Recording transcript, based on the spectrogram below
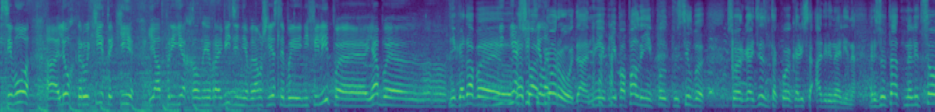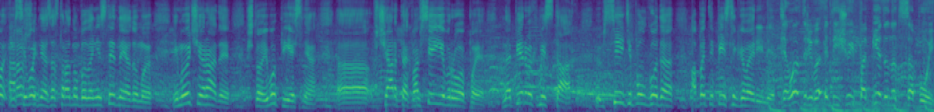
всего а, легкой руки такие я приехал на Евровидение, потому что если бы не Филипп, э, я бы э, никогда бы Не- не эту ощутила. аферу да, не, не попал и не пустил бы в свой организм такое количество адреналина. Результат налицо, и Хороший. сегодня за страну было не стыдно, я думаю. И мы очень рады, что его песня э, в чартах во всей Европе, на первых местах. Все эти полгода об этой песне говорили. Для Лазарева это еще и победа над собой.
